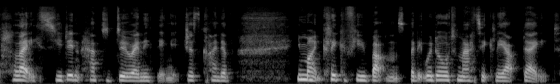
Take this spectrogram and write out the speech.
place. You didn't have to do anything. It just kind of you might click a few buttons, but it would automatically update.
